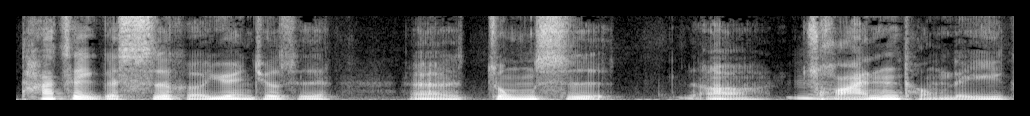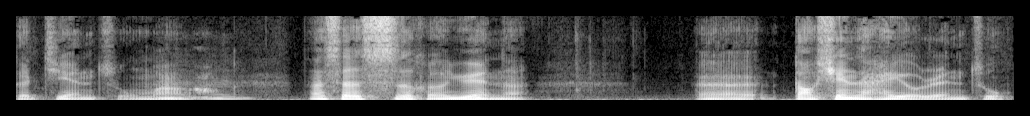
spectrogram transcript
它这个四合院就是呃中式啊传统的一个建筑嘛。嗯那这四合院呢，呃，到现在还有人住，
